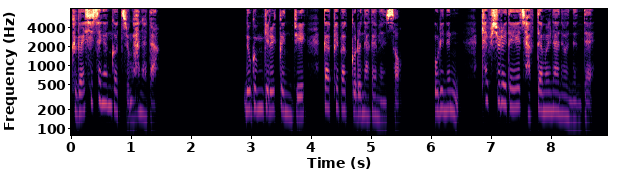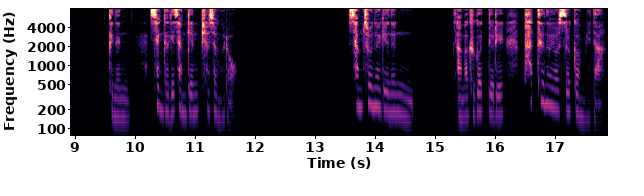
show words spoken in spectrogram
그가 희생한 것 중 하나다. 녹음기를 끈 뒤 카페 밖으로 나가면서 우리는 캡슐에 대해 잡담을 나누었는데 그는 생각에 잠긴 표정으로 삼촌에게는 아마 그것들이 파트너였을 겁니다.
